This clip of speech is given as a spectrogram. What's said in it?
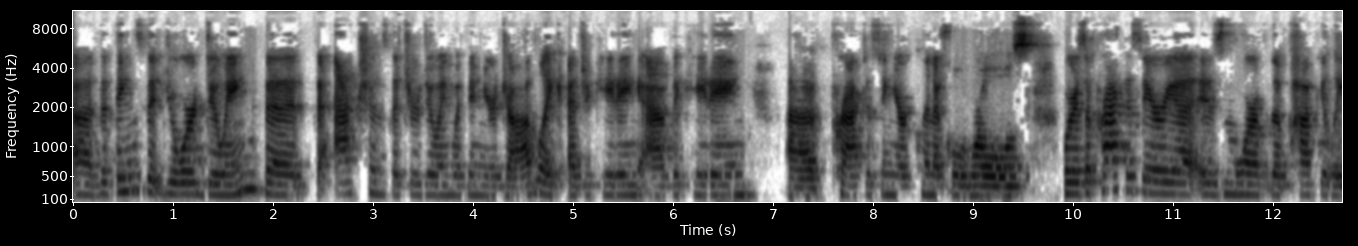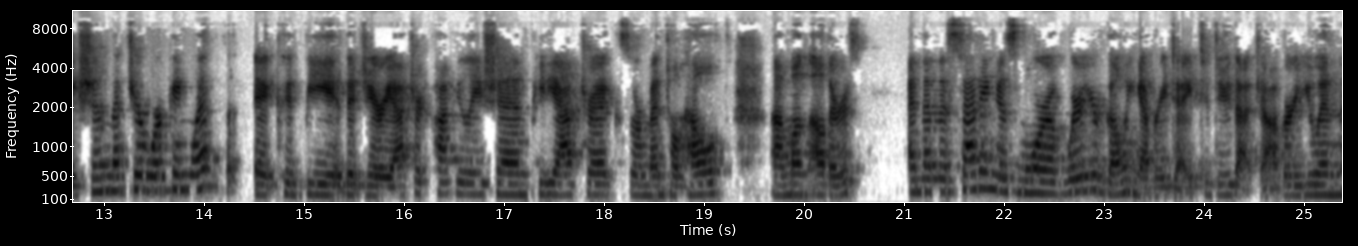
uh, the things that you're doing, the the actions that you're doing within your job, like educating, advocating, uh, practicing your clinical roles. Whereas a practice area is more of the population that you're working with. It could be the geriatric population, pediatrics, or mental health, among others. And then the setting is more of where you're going every day to do that job. Are you in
